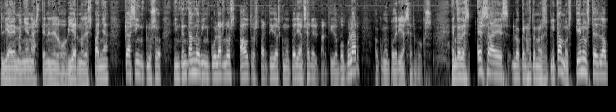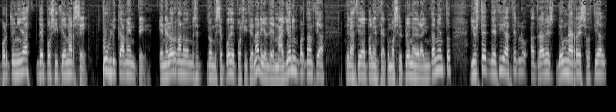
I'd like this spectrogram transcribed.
el día de mañana estén en el gobierno de España, casi incluso intentando vincularlos a otros partidos como podrían ser el Partido Popular o como podría ser Vox. Entonces, esa es lo que nosotros nos explicamos. Tiene usted la oportunidad de posicionarse públicamente en el órgano donde se, donde se puede posicionar y el de mayor importancia de la ciudad de Palencia, como es el Pleno del Ayuntamiento, y usted decide hacerlo a través de una red social,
